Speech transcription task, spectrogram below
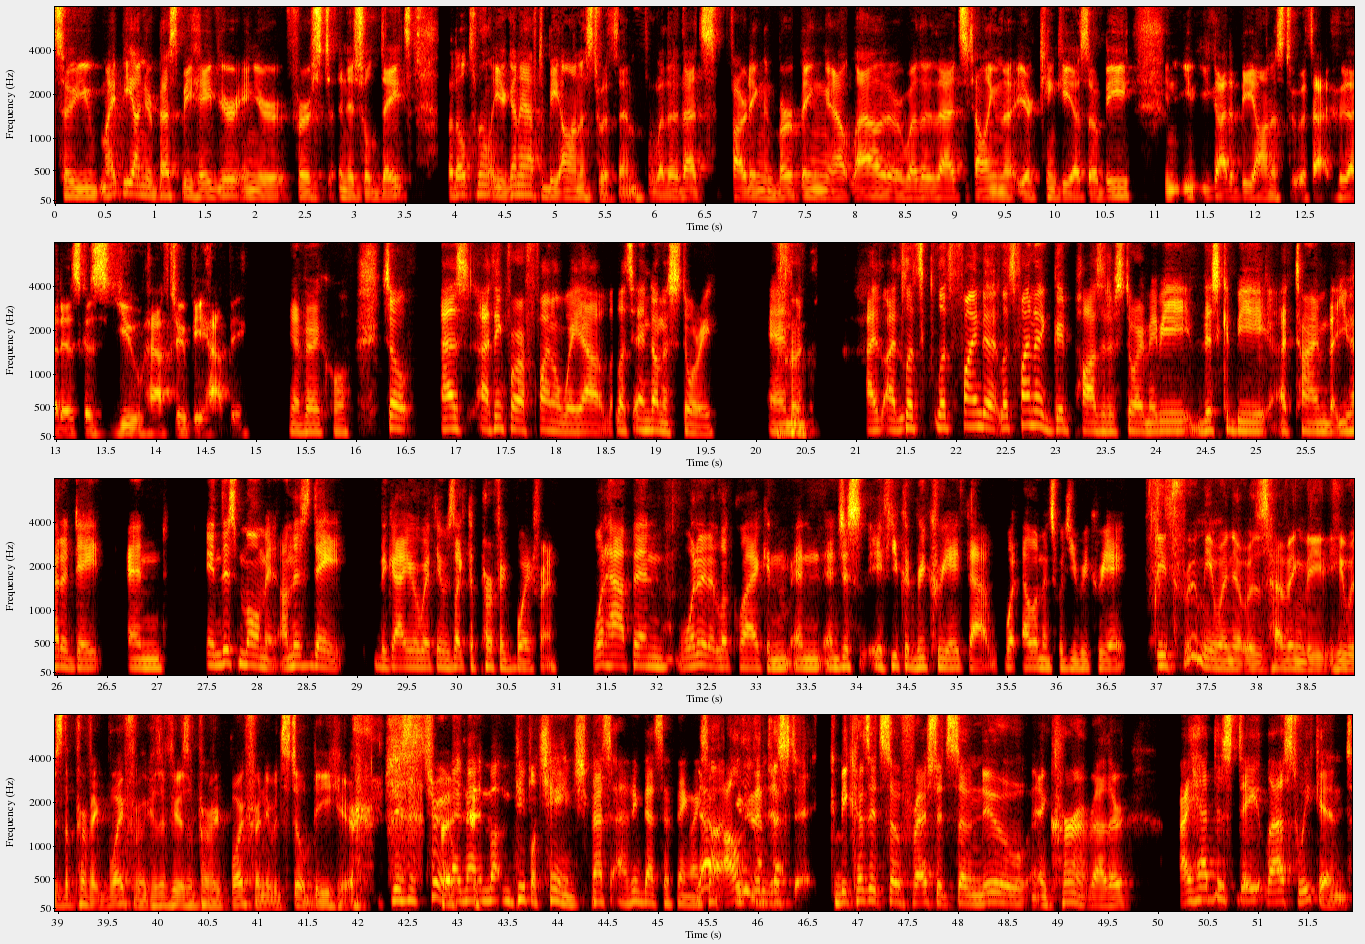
So you might be on your best behavior in your first initial dates, but ultimately you're going to have to be honest with them, whether that's farting and burping out loud or whether that's telling that you're kinky SOB. You, you got to be honest with that, who that is, because you have to be happy. Yeah, very cool. So as I think for our final way out, let's end on a story. And I, I, let's let's find a let's find a good positive story. Maybe this could be a time that you had a date, and in this moment, on this date, the guy you're with, it was like the perfect boyfriend. What happened? What did it look like? And and and just if you could recreate that, what elements would you recreate? He threw me when it was having the he was the perfect boyfriend because if he was the perfect boyfriend, he would still be here. This is true, and then people change. That's I think that's the thing. Like, yeah, I'll even just because it's so fresh, it's so new and current. Rather, I had this date last weekend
